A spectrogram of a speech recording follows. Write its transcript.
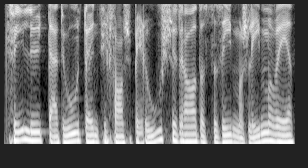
zu viele Leute du tun sich fast berauschen daran, dass das immer schlimmer wird.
